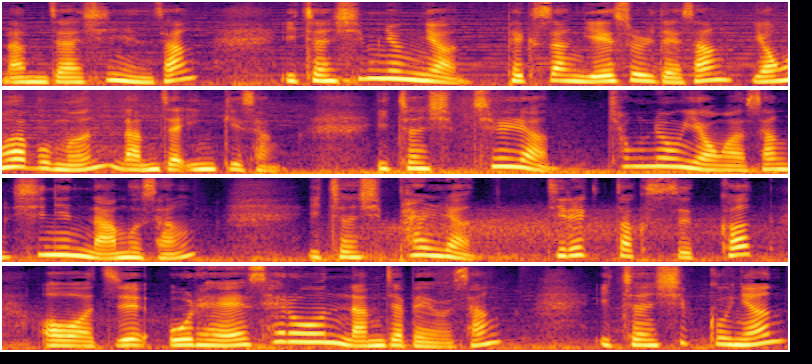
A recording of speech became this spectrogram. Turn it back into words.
남자 신인상, 2016년 백상 예술대상 영화 부문 남자 인기상, 2017년 청룡영화상 신인남우상, 2018년 Director's Cut Awards 올해의 새로운 남자 배우상, 2019년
